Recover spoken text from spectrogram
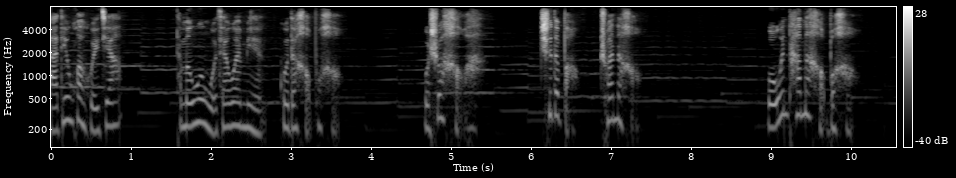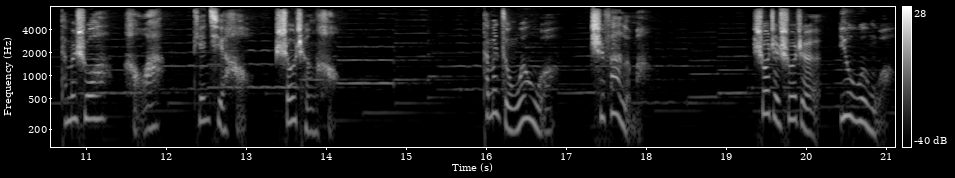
打电话回家，他们问我在外面过得好不好，我说好啊，吃得饱，穿得好。我问他们好不好，他们说好啊，天气好，收成好。他们总问我吃饭了吗？说着说着又问我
